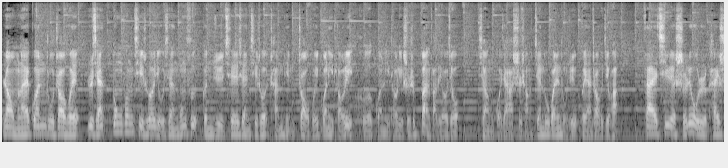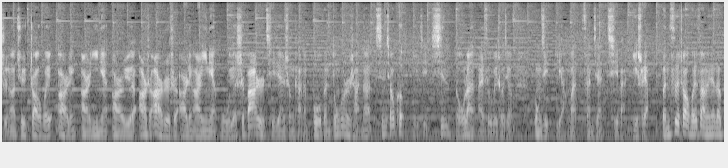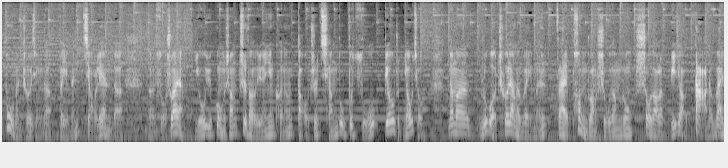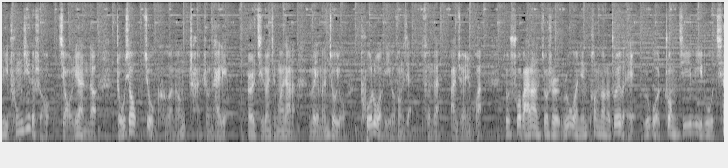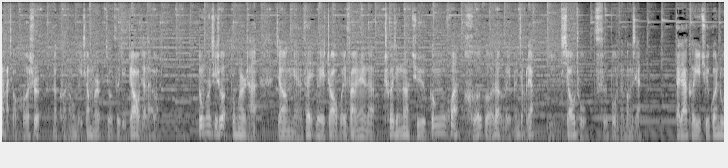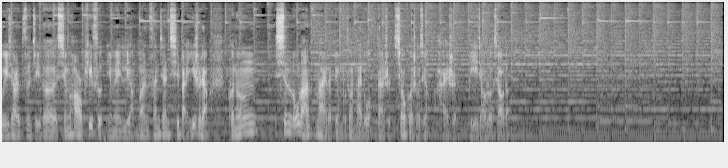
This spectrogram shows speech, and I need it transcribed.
让我们来关注召回。日前，东风汽车有限公司根据《切线汽车产品召回管理条例》和《管理条例实施办法》的要求，向国家市场监督管理总局备案召回计划，在七月十六日开始呢，去召回二零二一年二月二十二日至二零二一年五月十八日期间生产的部分东风日产的新逍客以及新楼兰 SUV 车型。共计两万三千七百一十辆。本次召回范围内的部分车型的尾门铰链的呃锁栓呀，由于供应商制造的原因，可能导致强度不足标准要求。那么，如果车辆的尾门在碰撞事故当中受到了比较大的外力冲击的时候，铰链的轴销就可能产生开裂，而极端情况下呢，尾门就有脱落的一个风险，存在安全隐患。就说白了，就是如果您碰到了追尾，如果撞击力度恰巧合适，那可能尾箱门就自己掉下来了。东风汽车、东风日产将免费为召回范围内的车型呢去更换合格的尾门铰链，以消除此部分的风险。大家可以去关注一下自己的型号批次，因为两万三千七百一十辆，可能新楼兰卖的并不算太多，但是逍客车型还是比较热销的。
